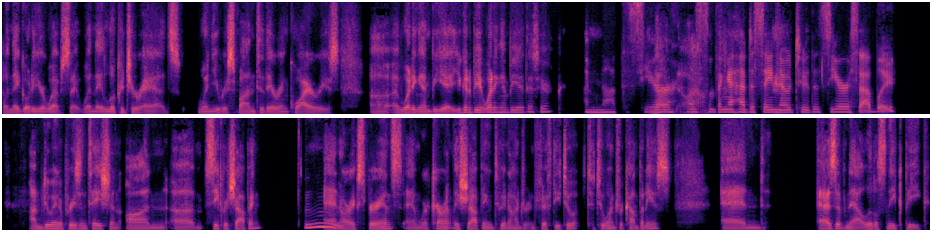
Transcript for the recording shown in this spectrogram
when they go to your website when they look at your ads when you respond to their inquiries uh, at wedding mba you going to be at wedding mba this year I'm not this year. no, That's I'm- something I had to say no to this year, sadly. i'm doing a presentation on um, secret shopping Mm. and our experience and we're currently shopping between 150 to, to 200 companies and as of now little sneak peek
